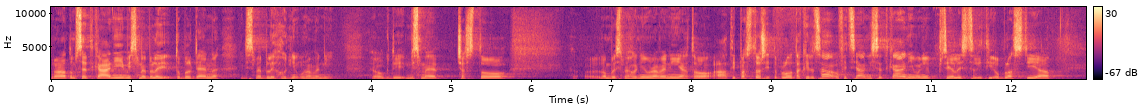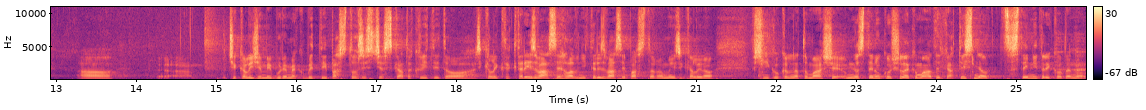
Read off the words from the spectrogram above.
No a na tom setkání my jsme byli, to byl den, kdy jsme byli hodně unavení. Jo, kdy my jsme často, no byli jsme hodně unavení a to. A ty pastoři, to bylo taky docela oficiální setkání. Oni přijeli z celé té oblasti a, a čekali, že my budeme jakoby ty pastoři z Česka, takový ty to, a říkali, který z vás je hlavní, který z vás je pastor? No my říkali, no, všichni koukali na Tomáše, on měl stejnou košili, jako má teďka, ty jsi měl stejný triko, ten ne.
